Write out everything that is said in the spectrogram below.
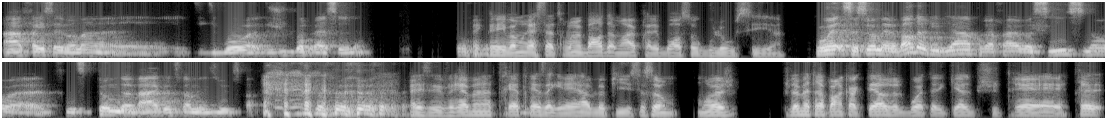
À la fin, c'est vraiment euh, du, bois, euh, du jus de bois pressé. Là. il va me rester à trouver un bar de mer pour aller boire ça au goulot aussi. Hein. Oui, c'est ça, mais un bord de rivière pourrait faire aussi. Sinon, euh, une petite tourne de vague, tu fermes les yeux, tu pars. c'est vraiment très, très agréable. Puis c'est ça, moi, je ne le mettrais pas en cocktail, je le bois tel quel, puis je suis très, très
